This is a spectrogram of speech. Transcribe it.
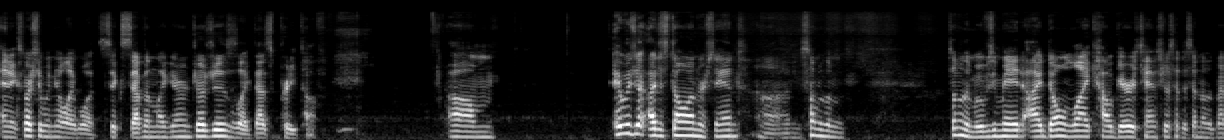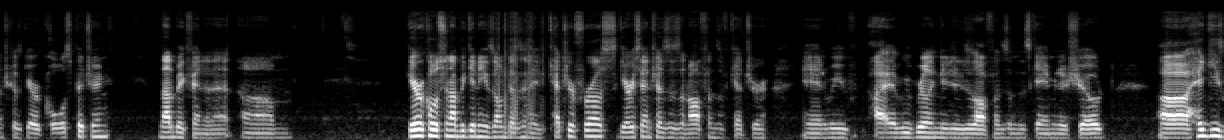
and especially when you're like what six seven like Aaron Judge is, like that's pretty tough. Um, it was just, I just don't understand. Um, some of them some of the moves he made. I don't like how Gary Sanchez had to sit on the bench because Gerrit Cole was pitching. Not a big fan of that. Um, Gerrit Cole should not be getting his own designated catcher for us. Gary Sanchez is an offensive catcher, and we we really needed his offense in this game, and it showed. Uh, Higgy's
